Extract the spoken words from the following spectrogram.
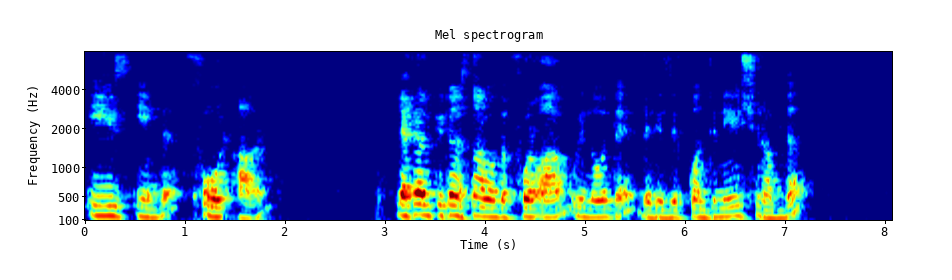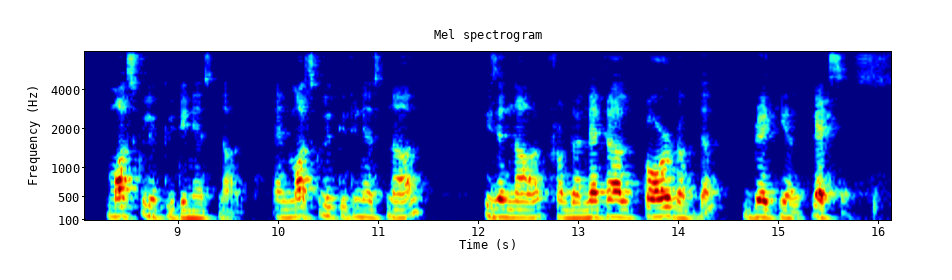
is in the forearm. Lateral cutaneous nerve of the forearm we know that there is a continuation of the musculocutaneous nerve. And musculocutaneous nerve is a nerve from the lateral cord of the brachial plexus.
